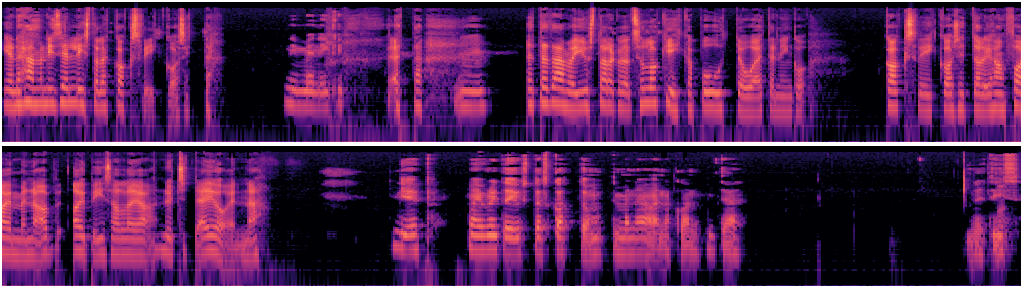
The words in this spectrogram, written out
Ja nehän meni sen listalle kaksi viikkoa sitten. Niin menikin. Että, Mm. että tätä mä just tarkoitan, että se logiikka puuttuu, että niin kuin kaksi viikkoa sitten oli ihan fine mennä IPisalle ja nyt sitten ei ole enää. Jep. Mä yritän just tässä katsoa, mutta en mä näe ainakaan mitään netissä.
